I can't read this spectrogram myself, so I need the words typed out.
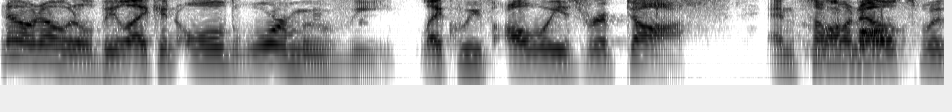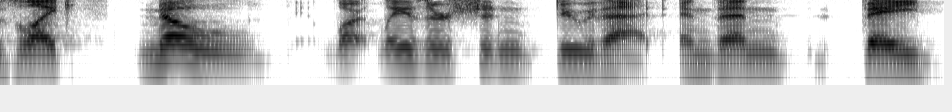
"No, no, it'll be like an old war movie, like we've always ripped off." And someone Well, else was like, "No, lasers shouldn't do that." And then they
